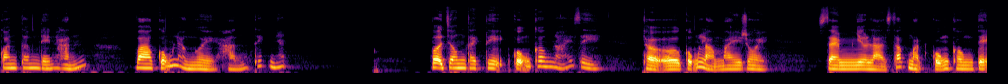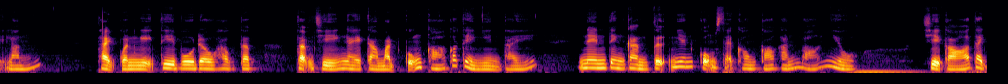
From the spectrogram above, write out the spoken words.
quan tâm đến hắn, và cũng là người hắn thích nhất. Vợ chồng Thạch Thị cũng không nói gì, thở cũng là may rồi, xem như là sắc mặt cũng không tệ lắm. Thạch quân nghị thi vô đầu học tập, thậm chí ngay cả mặt cũng có có thể nhìn thấy, nên tình cảm tự nhiên cũng sẽ không có gắn bó nhiều. Chỉ có thạch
